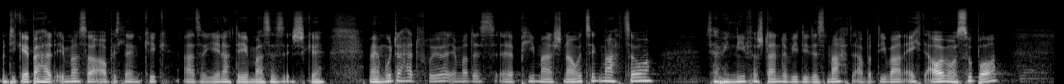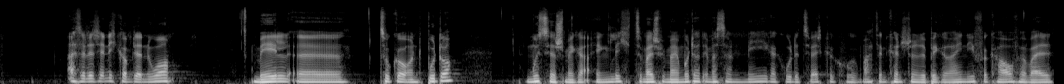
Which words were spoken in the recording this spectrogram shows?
und die geben halt immer so auch ein bisschen einen Kick. Also je nachdem, was es ist. Gell. Meine Mutter hat früher immer das äh, Pi mal Schnauze gemacht so. Das habe ich nie verstanden, wie die das macht, aber die waren echt auch immer super. Also letztendlich kommt ja nur Mehl, äh, Zucker und Butter. Muss ja schmecken eigentlich. Zum Beispiel meine Mutter hat immer so einen mega guten Zwetschgenkuchen gemacht, den könntest du in der Bäckerei nie verkaufen, weil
